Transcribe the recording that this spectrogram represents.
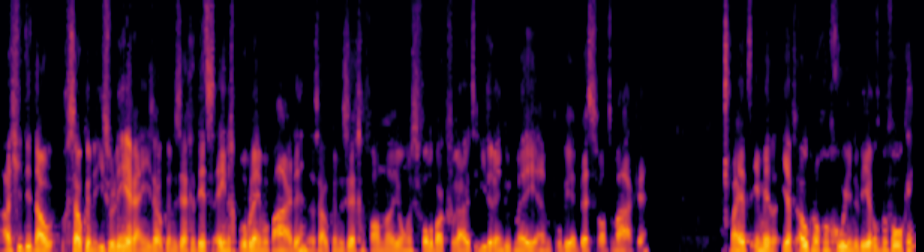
als je dit nou zou kunnen isoleren en je zou kunnen zeggen: dit is het enige probleem op aarde, dan zou ik kunnen zeggen: van uh, jongens, volle bak vooruit, iedereen doet mee en probeert het beste van te maken. Maar je hebt, inmiddels, je hebt ook nog een groeiende wereldbevolking.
